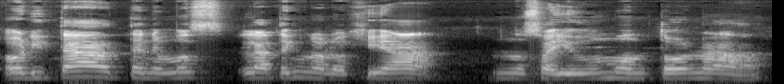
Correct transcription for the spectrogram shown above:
ahorita tenemos la tecnología, nos ayuda un montón a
